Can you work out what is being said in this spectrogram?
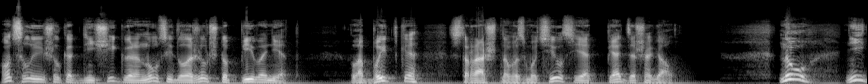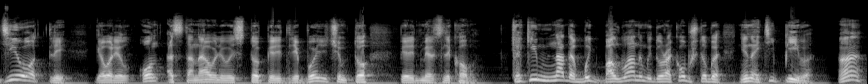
он слышал, как денщик вернулся и доложил, что пива нет. Лобытка страшно возмутился и опять зашагал. «Ну, не идиот ли?» — говорил он, останавливаясь то перед Рябовичем, то перед Мерзляковым. Каким надо быть болваном и дураком, чтобы не найти пива, а?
